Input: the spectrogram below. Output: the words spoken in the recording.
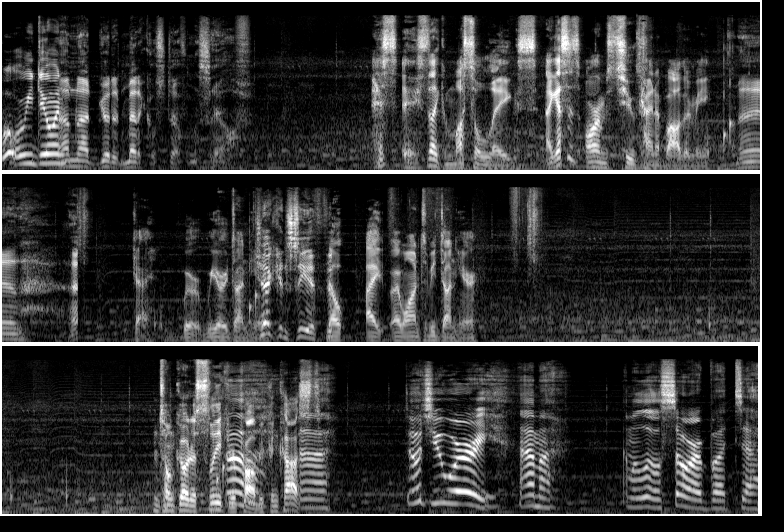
what were we doing? I'm not good at medical stuff myself. His, his like muscle legs. I guess his arms too kind of bother me. Man, Okay, we're we are done here. check and see if Phil- Nope, I I want it to be done here. Don't go to sleep. You're probably concussed. Uh, don't you worry. I'm a, I'm a little sore, but uh,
